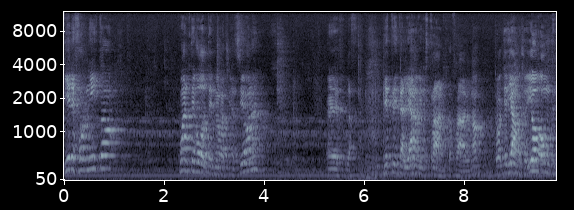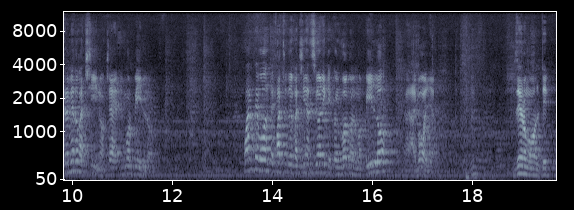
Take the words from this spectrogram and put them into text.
viene fornito quante volte in immaginazione? Eh, detto in italiano viene strano questa frase, no? Però chiediamoci, io ho un determinato vaccino, cioè il morbillo. Quante volte faccio delle vaccinazioni che coinvolgono il morbillo? Eh, hai voglia. Mm? Zero molti.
